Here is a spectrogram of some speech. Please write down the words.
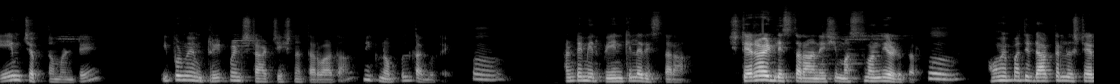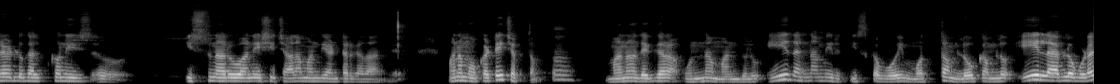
ఏం చెప్తామంటే ఇప్పుడు మేము ట్రీట్మెంట్ స్టార్ట్ చేసిన తర్వాత మీకు నొప్పులు తగ్గుతాయి. అంటే మీరు పెయిన్ కిల్లర్ ఇస్తారా? స్టెరాయిడ్లు ఇస్తారా అనేసి మస్తు మంది అడుగుతారు. హోమియోపతి డాక్టర్లు స్టెరాయిడ్లు కలుపుకొని ఇస్తున్నారు అనేసి చాలా మంది అంటారు కదా అంటే మనం ఒకటే చెప్తాం. మన దగ్గర ఉన్న మందులు ఏదన్నా మీరు తీసుకుపోయి మొత్తం లోకంలో ఏ ల్యాబ్లో కూడా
